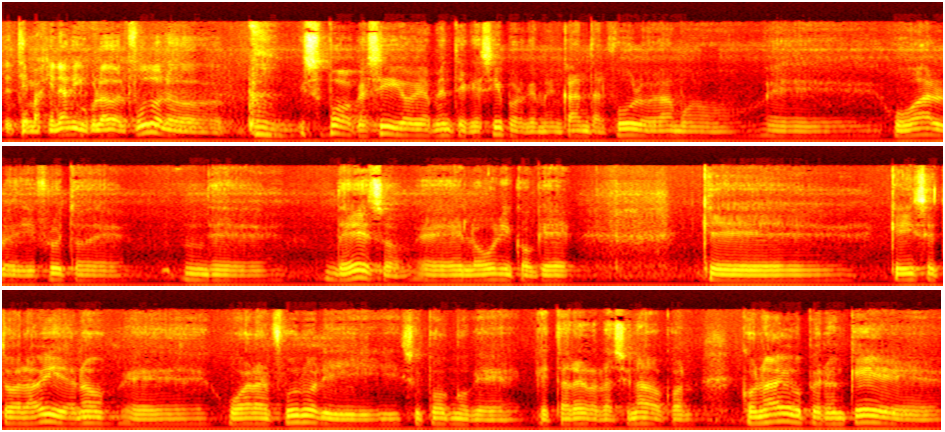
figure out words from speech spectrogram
¿Te imaginas vinculado al fútbol? O... Supongo que sí, obviamente que sí, porque me encanta el fútbol, vamos, eh, jugarlo y disfruto de, de, de eso. Es lo único que, que, hice toda la vida, ¿no? Eh, jugar al fútbol y, supongo que, estaré relacionado con, con algo, pero en qué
